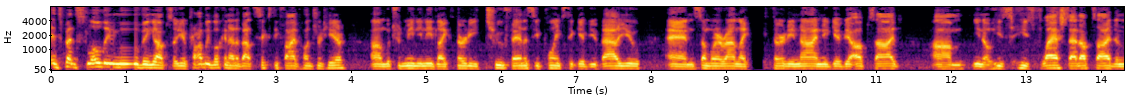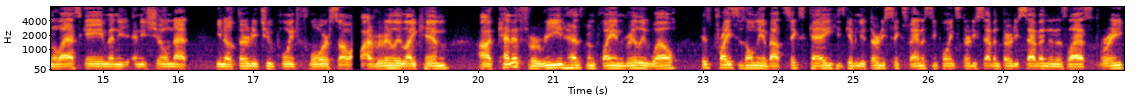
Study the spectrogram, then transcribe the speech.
it's been slowly moving up. So you're probably looking at about 6,500 here, um, which would mean you need like 32 fantasy points to give you value, and somewhere around like 39 to give you upside. Um, you know, he's he's flashed that upside in the last game, and he and he's shown that you know 32 point floor. So I really like him. Uh, Kenneth Faried has been playing really well. His price is only about 6K. He's given you 36 fantasy points, 37, 37 in his last three.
